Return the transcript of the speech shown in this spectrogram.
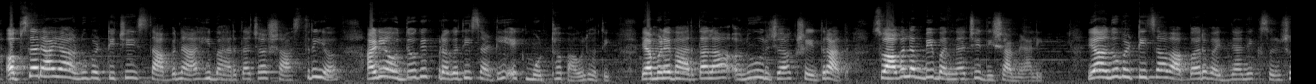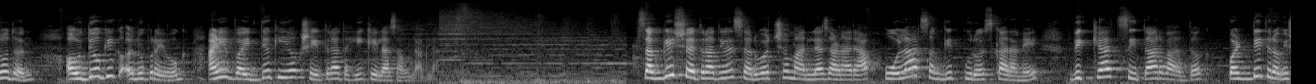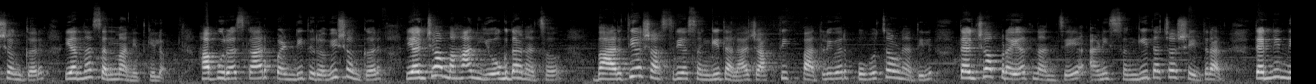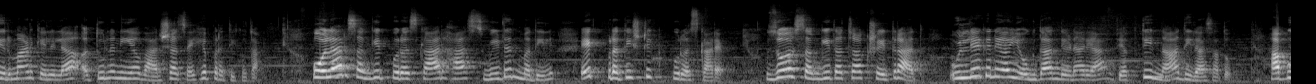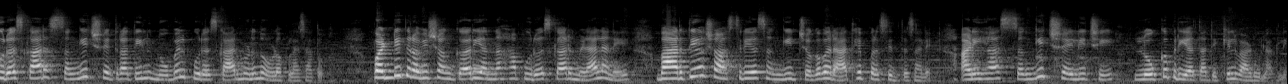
अप्सरा या अणुभट्टीची स्थापना ही भारताच्या शास्त्रीय आणि औद्योगिक प्रगतीसाठी एक मोठं पाऊल होती. यामुळे भारताला अणुऊर्जा क्षेत्रात स्वावलंबी बनण्याची दिशा मिळाली. या अणुभट्टीचा वापर वैज्ञानिक संशोधन औद्योगिक अनुप्रयोग आणि वैद्यकीय क्षेत्रातही केला जाऊ लागला. संगीत क्षेत्रातील सर्वोच्च मानल्या जाणाऱ्या पोलार संगीत पुरस्काराने विख्यात सितारवादक पंडित रविशंकर यांना सन्मानित केलं. हा पुरस्कार पंडित रविशंकर यांच्या महान योगदानाचं भारतीय शास्त्रीय संगीताला जागतिक पातळीवर पोहोचवण्यातील त्यांच्या प्रयत्नांचे आणि संगीताच्या क्षेत्रात त्यांनी निर्माण केलेल्या अतुलनीय वारशाचे हे प्रतीक होता. पोलार संगीत पुरस्कार हा स्वीडनमधील एक प्रतिष्ठित पुरस्कार आहे. जो संगीताच्या क्षेत्रात उल्लेखनीय योगदान देणाऱ्या व्यक्तींना दिला जातो. हा पुरस्कार संगीत क्षेत्रातील नोबेल पुरस्कार म्हणून ओळखला जातो. पंडित रविशंकर यांना हा पुरस्कार मिळाल्याने भारतीय शास्त्रीय संगीत जगभरात हे प्रसिद्ध झाले आणि ह्या संगीत शैलीची लोकप्रियता देखील वाढू लागली.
